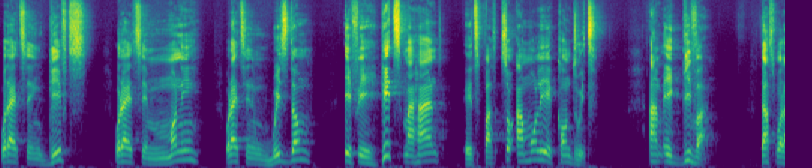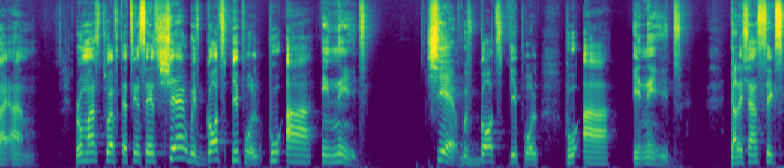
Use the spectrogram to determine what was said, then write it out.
whether it's in gifts, whether it's in money, whether it's in wisdom, if it hits my hand, it's passed. So I'm only a conduit. I'm a giver. That's what I am. Romans 12 13 says, Share with God's people who are in need. Share with God's people who are in need. Galatians 6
